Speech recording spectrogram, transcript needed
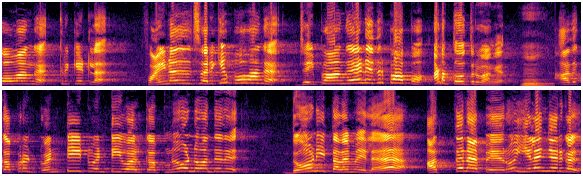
போவாங்க கிரிக்கெட்ல ஃபைனல்ஸ் வரைக்கும் போவாங்க. ஜெயிப்பாங்கன்னு எதிர்பார்ப்போம். ஆனா தோத்துருவாங்க. அதுக்கப்புறம் டுவெண்ட்டி டுவெண்ட்டி வேர்ல்ட் கப்னு ஒன்று வந்தது. தோனி தலைமையில அத்தனை பேரும் இளைஞர்கள்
